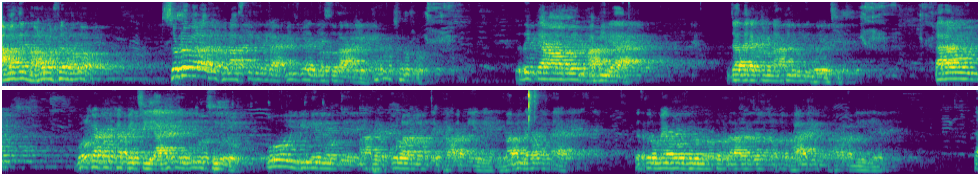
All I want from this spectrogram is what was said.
আমাদের ভালোবাসার হলো, ছোটবেলা যখন আজকে বিশ বাইশ বছর আগে তখন ছোট দেখতে আমার ওই ভাবিরা, যাদের এখন নাতিগুলি হয়েছে? তারা ওই বোরকা টোরকা পেয়েছি আগে তো এগুলো ছিল। ওই বিলের মধ্যে, মাঠের কোলার মধ্যে খাবার নিয়ে যেতে ভাবি যাও কোথায়? তোর মেয়ের জন্য, তোর দাদার জন্য, তোর ভাইয়ের জন্য খাবার নিয়ে যায় তা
